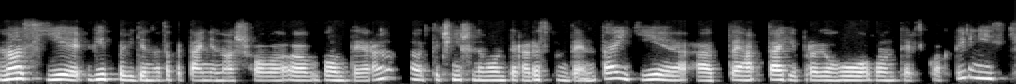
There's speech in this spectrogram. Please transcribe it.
У нас є відповіді на запитання нашого е, волонтера, е, точніше, не волонтера, респондента, є е, таги про його волонтерську активність,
